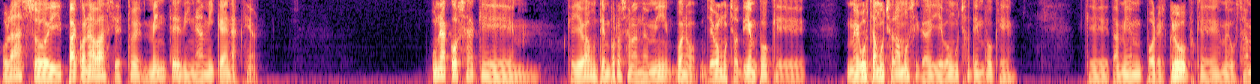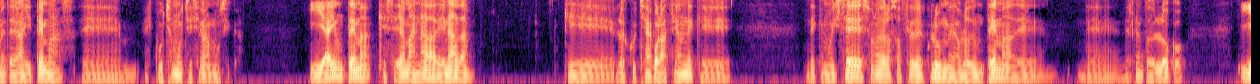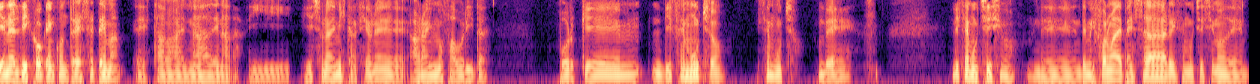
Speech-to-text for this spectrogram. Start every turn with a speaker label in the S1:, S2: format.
S1: Hola, soy Paco Navas y esto es Mente Dinámica en Acción. Una cosa que, que lleva un tiempo resonando en mí, bueno, llevo mucho tiempo que me gusta mucho la música y llevo mucho tiempo que, que también por el club, que me gusta meter ahí temas, eh, escucho muchísima música. Y hay un tema que se llama Nada de Nada, que lo escuché a colación de que de que Moisés, uno de los socios del club, me habló de un tema de, del canto del loco. Y en el disco que encontré ese tema estaba el nada de nada. Y, es una de mis canciones ahora mismo favoritas. Porque mm, dice mucho, dice mucho de... dice muchísimo de, de mi forma de pensar, dice muchísimo de,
